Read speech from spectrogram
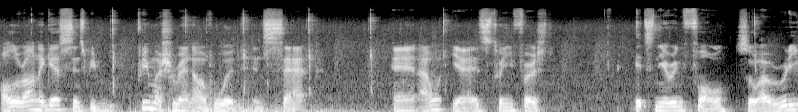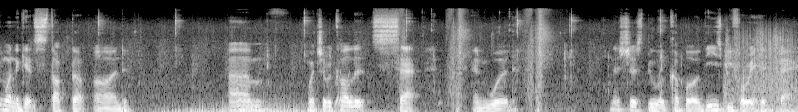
all around, I guess, since we pretty much ran out of wood and sap. And I want, yeah, it's 21st. It's nearing fall, so I really want to get stocked up on, um, what should we call it? Sap and wood. Let's just do a couple of these before we head back.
